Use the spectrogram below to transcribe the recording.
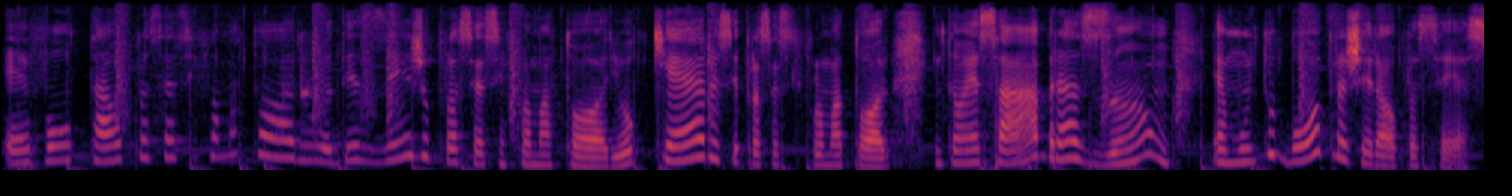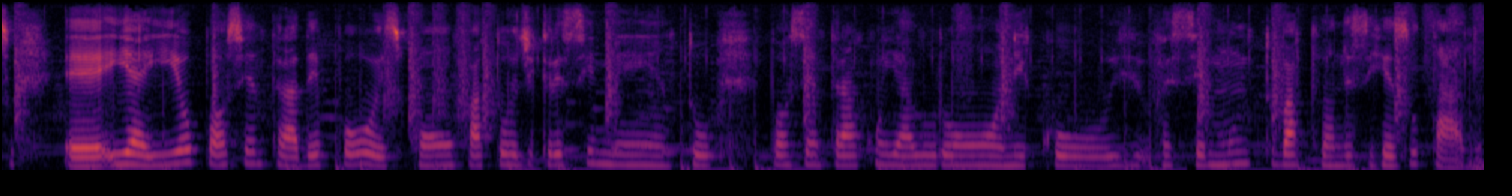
é voltar ao processo inflamatório. Eu desejo o processo inflamatório, eu quero esse processo inflamatório. Então, essa abrasão é muito boa para gerar o processo. É, e aí eu posso entrar depois com o fator de crescimento, posso entrar com hialurônico, vai ser muito bacana esse resultado.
